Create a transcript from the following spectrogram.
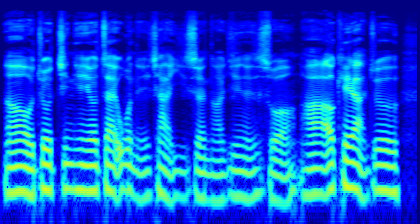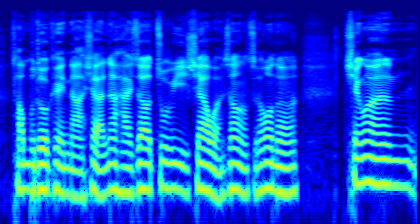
然后我就今天又再问了一下医生，然后医生是说啊，OK 啊，就差不多可以拿下来，那还是要注意一下晚上的时候呢，千万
